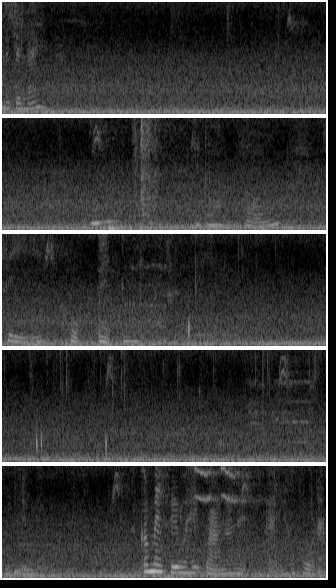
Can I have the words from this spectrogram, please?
ไม่เป็นไรอืม กี่ตัวสองสี่หกแปดตัวก็แม่ซื้อมาให้กวางนั่นแหละไอ้ข้าวโพดอะ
